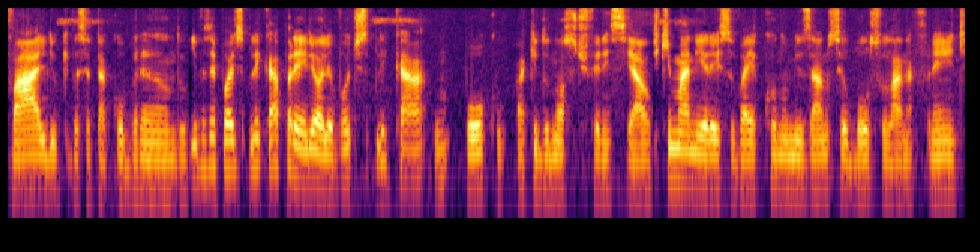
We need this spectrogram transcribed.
vale o que você está cobrando. E você pode explicar para ele: olha, eu vou te explicar um pouco aqui do nosso diferencial, de que maneira isso vai economizar no seu bolso lá na frente,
